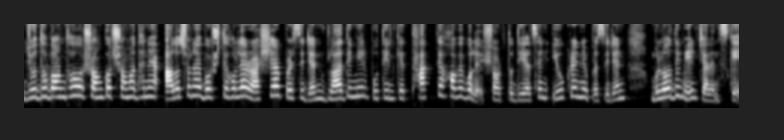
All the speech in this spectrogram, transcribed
যুদ্ধবন্ধ ও সংকট সমাধানে আলোচনায় বসতে হলে রাশিয়ার প্রেসিডেন্ট ভ্লাদিমির পুতিনকে থাকতে হবে বলে শর্ত দিয়েছেন ইউক্রেনের প্রেসিডেন্ট ভলোদিমির জেলেন্সকি।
